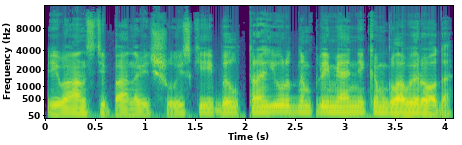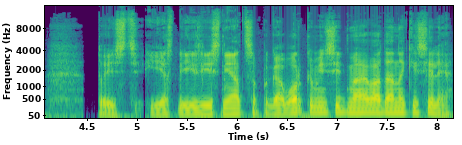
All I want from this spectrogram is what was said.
Иван Степанович Шуйский был троюродным племянником главы рода, то есть, если изъясняться поговорками, седьмая вода на киселе.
